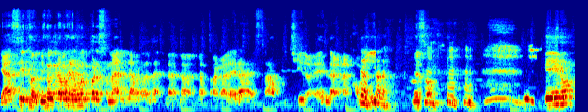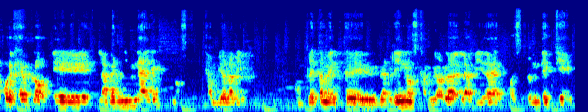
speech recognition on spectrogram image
ya si lo digo de una manera muy personal, la verdad, la, la- la- la tragadera estaba muy chida, ¿eh? La, la comida. eso. Pero, por ejemplo, eh, la Berlinale nos cambió la vida completamente Berlín nos cambió la, la vida en cuestión de que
